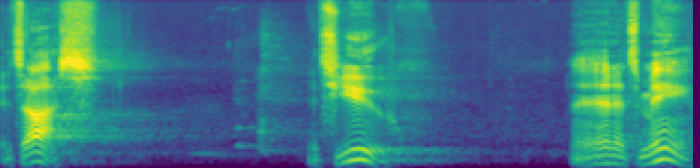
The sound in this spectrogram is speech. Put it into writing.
it's us, it's you and it's me.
